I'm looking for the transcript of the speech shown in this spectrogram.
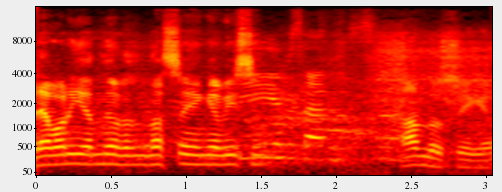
Levan'ın yanında nasılsın yengem iyisin? İyiyim sen. Hamdolsun yengem.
